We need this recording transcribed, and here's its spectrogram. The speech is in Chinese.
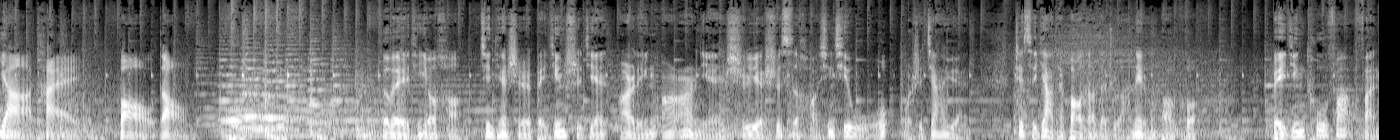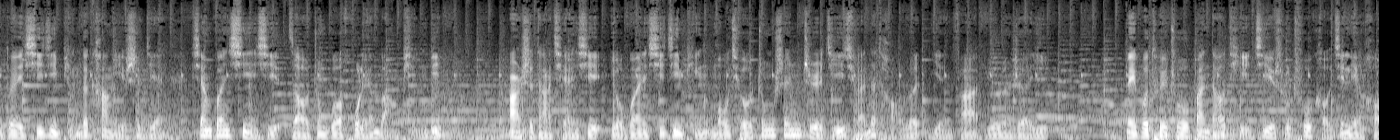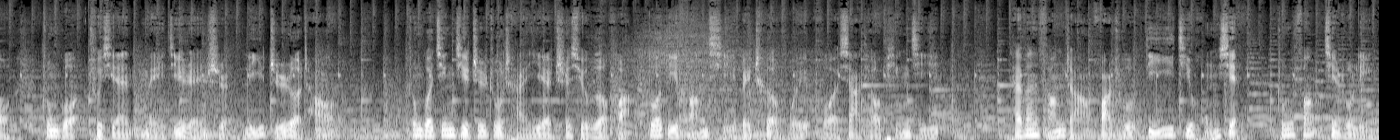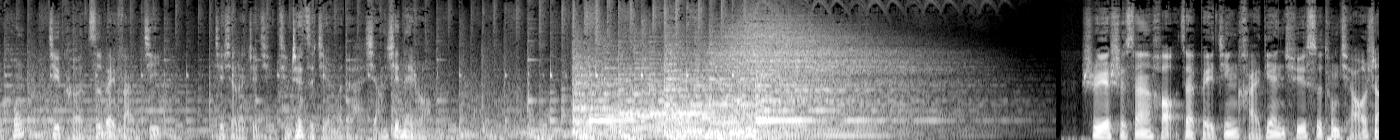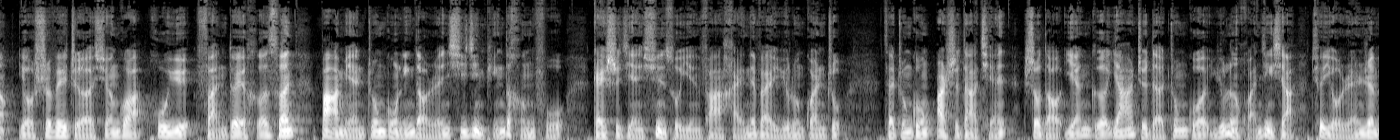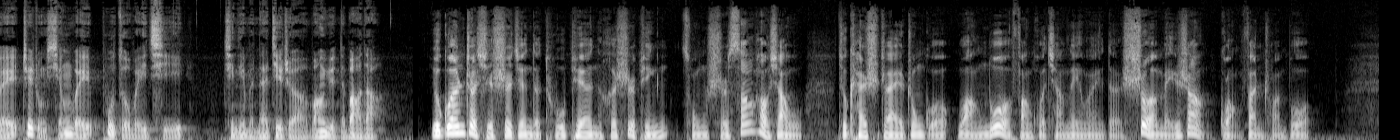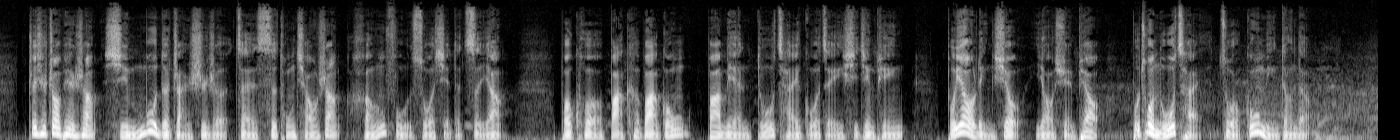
亚太报道，各位听友好，今天是北京时间二零二二年十月十四号星期五，我是佳远。这次亚太报道的主要内容包括：北京突发反对习近平的抗议事件，相关信息遭中国互联网屏蔽；二十大前夕有关习近平谋求终身制集权的讨论引发舆论热议。美国推出半导体技术出口禁令后，中国出现美籍人士离职热潮。中国经济支柱产业持续恶化，多地房企被撤回或下调评级。台湾防长画出第一击红线，中方进入领空即可自卫反击。接下来就请听这次节目的详细内容。十月十三号，在北京海淀区四通桥上，有示威者悬挂呼吁反对核酸、罢免中共领导人习近平的横幅。该事件迅速引发海内外舆论关注。在中共二十大前受到严格压制的中国舆论环境下，却有人认为这种行为不足为奇。请听本台记者王允的报道。有关这起事件的图片和视频，从十三号下午就开始在中国网络防火墙内外的社媒上广泛传播。这些照片上醒目的展示着在四通桥上横幅所写的字样，包括“罢课罢工，罢免独裁国贼习近平，不要领袖，要选票，不做奴才，做公民”等等。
